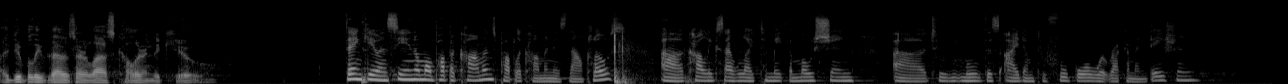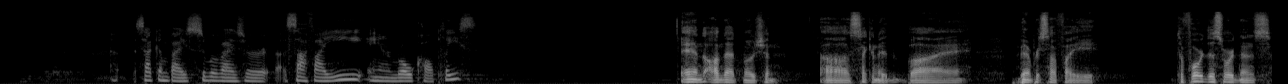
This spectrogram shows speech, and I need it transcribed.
I do believe that was our last caller in the queue. Thank you. And seeing no more public comments, public comment is now closed. Uh, colleagues, I would like to make the motion uh, to move this item to full board with recommendation. Uh, Second by Supervisor Safai, and roll call, please. And on that motion, uh, seconded by Member Safai, to forward this ordinance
